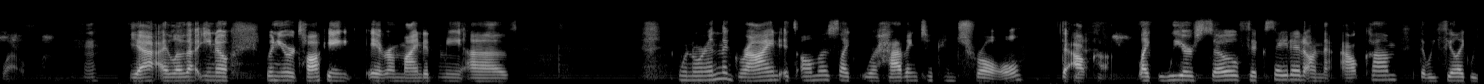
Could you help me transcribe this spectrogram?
flow. Mm-hmm. Yeah, I love that. You know, when you were talking, it reminded me of when we're in the grind, it's almost like we're having to control the outcome. Like we are so fixated on the outcome that we feel like we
